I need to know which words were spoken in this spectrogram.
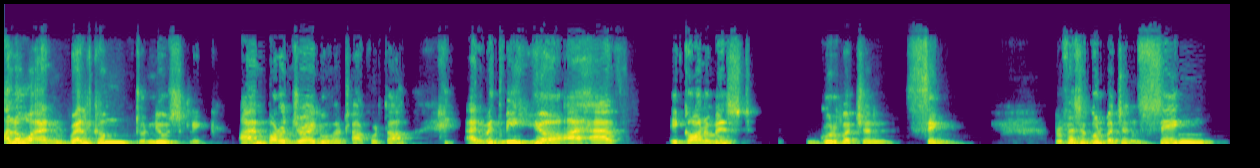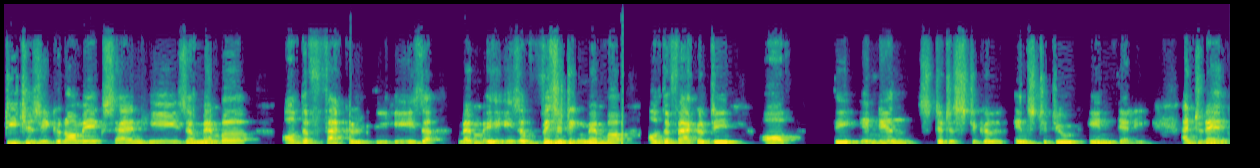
Hello and welcome to NewsClick. I am Paranjoy Guha Thakurta, and with me here I have economist Gurbachan Singh. Professor Gurbachan Singh teaches economics and he's a member of the faculty. He's a, mem- he's a visiting member of the faculty of the Indian Statistical Institute in Delhi. And today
